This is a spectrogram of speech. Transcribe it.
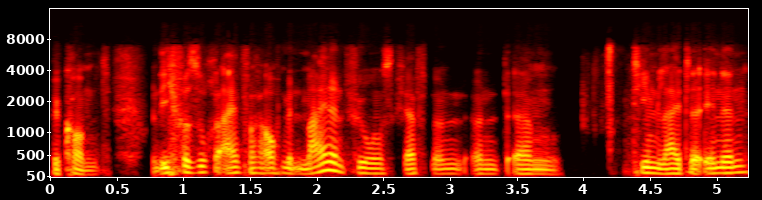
bekommt. Und ich versuche einfach auch mit meinen Führungskräften und, und ähm, TeamleiterInnen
